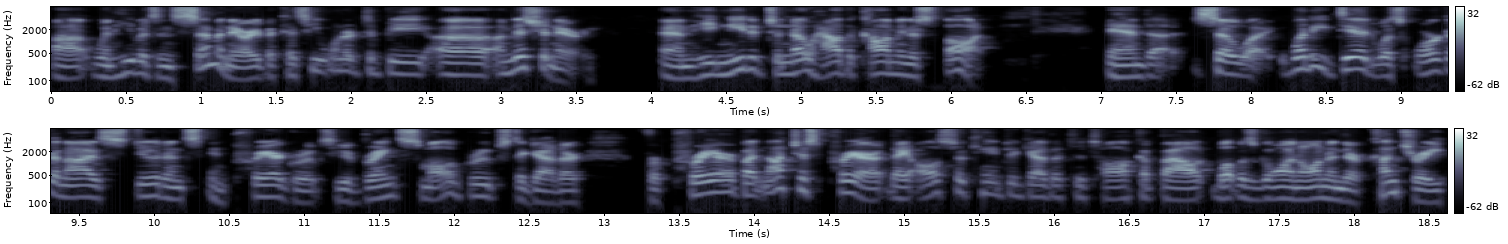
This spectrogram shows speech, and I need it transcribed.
uh, when he was in seminary because he wanted to be uh, a missionary and he needed to know how the communists thought. And uh, so, uh, what he did was organize students in prayer groups. He would bring small groups together for prayer, but not just prayer. They also came together to talk about what was going on in their country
